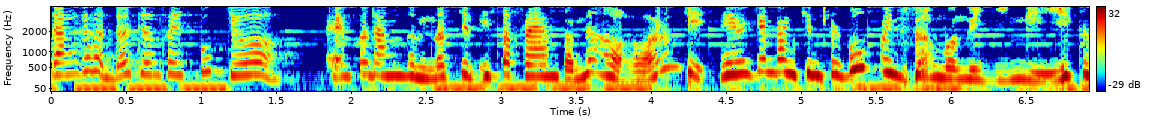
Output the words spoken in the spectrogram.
đăng cái hình đó trên Facebook chưa em có đăng hình đó trên Instagram tại nó hở lắm chị em chẳng đăng trên Facebook bây giờ mọi người dị nghị.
